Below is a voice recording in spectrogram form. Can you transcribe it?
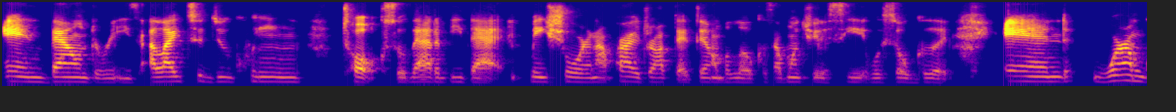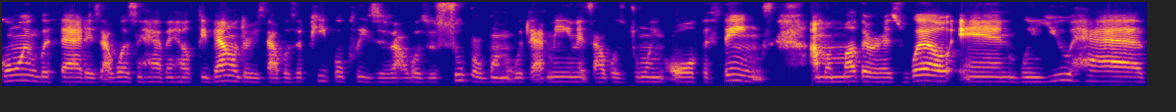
and boundaries. I like to do queen talk. So that'll be that. Make sure, and I'll probably drop that down below because I want you to see it was so good. And where I'm going with that is I wasn't having healthy boundaries. I was a people pleaser. I was a super superwoman. What that means is I was doing all the things. I'm a mother as well. And when you have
